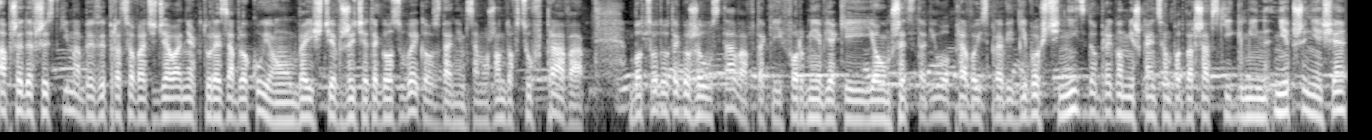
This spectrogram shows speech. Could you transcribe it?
A przede wszystkim, aby wypracować działania, które zablokują wejście w życie tego złego, zdaniem samorządowców, prawa. Bo co do tego, że ustawa w takiej formie, w jakiej ją przedstawiło Prawo i Sprawiedliwość, nic dobrego mieszkańcom podwarszawskich gmin nie przyniesie,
